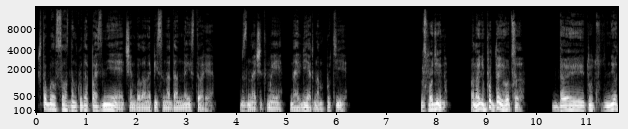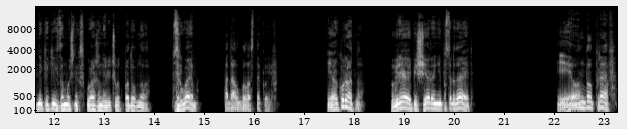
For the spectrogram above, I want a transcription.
что был создан куда позднее, чем была написана данная история. Значит, мы на верном пути. «Господин, она не поддается. Да и тут нет никаких замочных скважин или чего-то подобного. Взрываем?» — подал голос Такоев. «Я аккуратно. Уверяю, пещера не пострадает». И он был прав.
